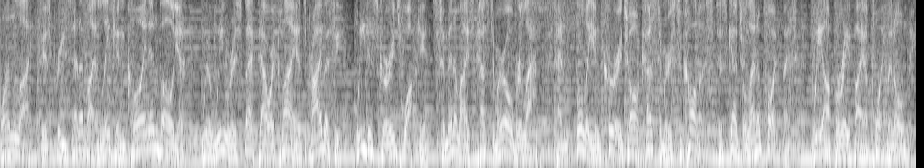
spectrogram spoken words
One Life is presented by Lincoln Coin and Bullion, where we respect our clients' privacy. We discourage walk ins to minimize customer overlap and fully encourage all customers to call us to schedule an appointment. We operate by appointment only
